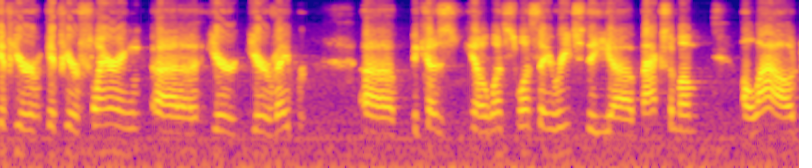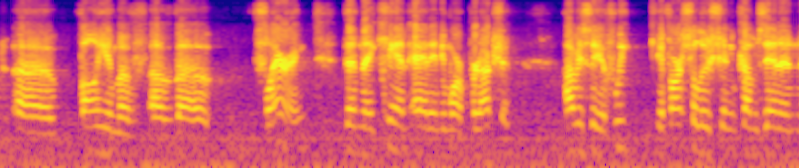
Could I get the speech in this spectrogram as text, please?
if you're if you're flaring uh, your your vapor. Uh, because you know once once they reach the uh, maximum allowed volume of, of flaring, then they can't add any more production obviously, if we if our solution comes in and,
